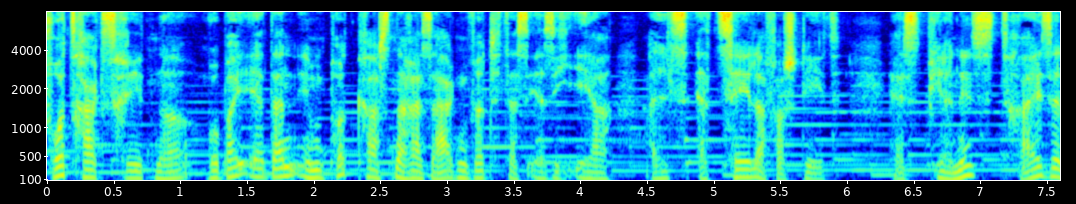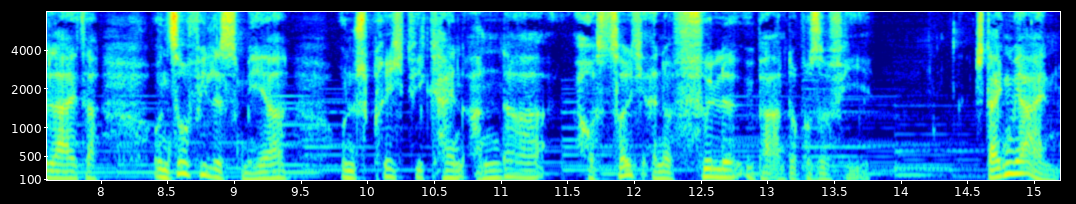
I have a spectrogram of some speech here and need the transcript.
Vortragsredner, wobei er dann im Podcast nachher sagen wird, dass er sich eher als Erzähler versteht. Er ist Pianist, Reiseleiter und so vieles mehr und spricht wie kein anderer aus solch einer Fülle über Anthroposophie. Steigen wir ein.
